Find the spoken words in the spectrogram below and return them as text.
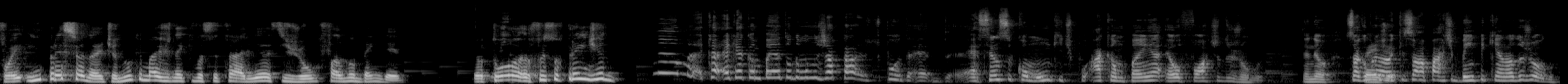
Foi impressionante. Eu nunca imaginei que você traria esse jogo falando bem dele. Eu tô. Eu fui surpreendido. É que- É que a campanha todo mundo já tá. Tipo, é, é senso comum que, tipo, a campanha é o forte do jogo. Entendeu? Só que o Entendi. problema é que isso é uma parte bem pequena do jogo.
